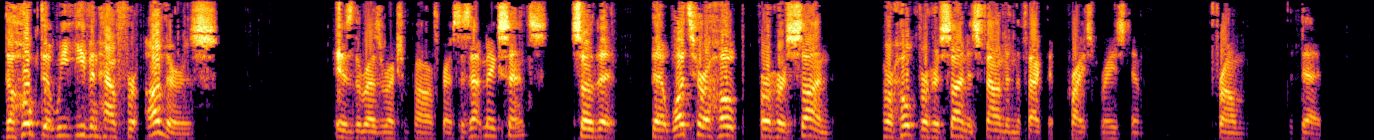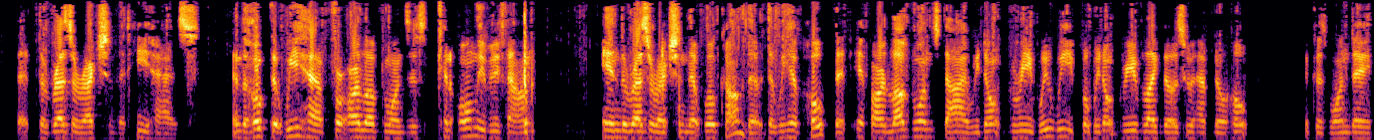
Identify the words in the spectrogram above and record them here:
the hope that we even have for others is the resurrection power of Christ. Does that make sense? So that, that what's her hope for her son her hope for her son is found in the fact that Christ raised him from the dead. That the resurrection that he has. And the hope that we have for our loved ones is, can only be found in the resurrection that will come. That, that we have hope that if our loved ones die, we don't grieve. We weep, but we don't grieve like those who have no hope. Because one day,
